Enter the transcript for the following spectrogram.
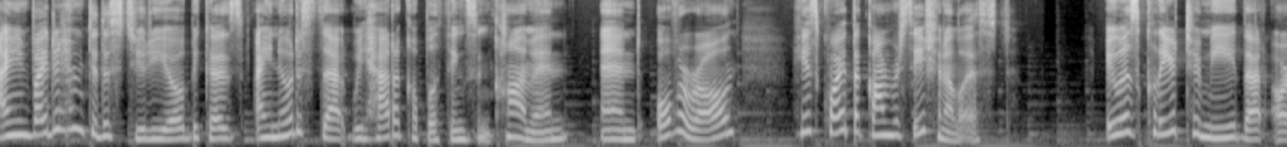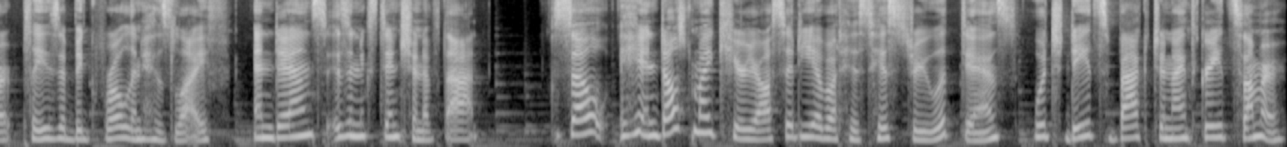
I invited him to the studio because I noticed that we had a couple of things in common, and overall, he's quite the conversationalist. It was clear to me that art plays a big role in his life, and dance is an extension of that. So, he indulged my curiosity about his history with dance, which dates back to ninth grade summer.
